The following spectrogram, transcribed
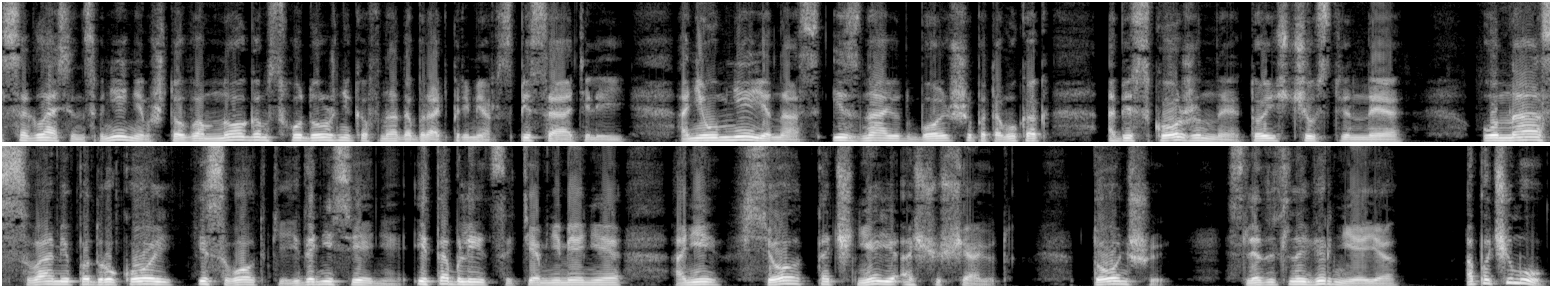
согласен с мнением, что во многом с художников надо брать пример, с писателей. Они умнее нас и знают больше, потому как обескоженные, то есть чувственные, у нас с вами под рукой и сводки, и донесения, и таблицы, тем не менее, они все точнее ощущают. Тоньше, следовательно, вернее. А почему?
